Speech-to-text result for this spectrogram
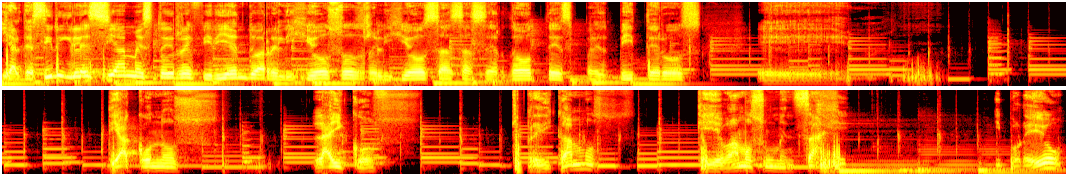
y al decir iglesia me estoy refiriendo a religiosos, religiosas, sacerdotes, presbíteros, eh, diáconos, laicos, que predicamos, que llevamos un mensaje. Y por ello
